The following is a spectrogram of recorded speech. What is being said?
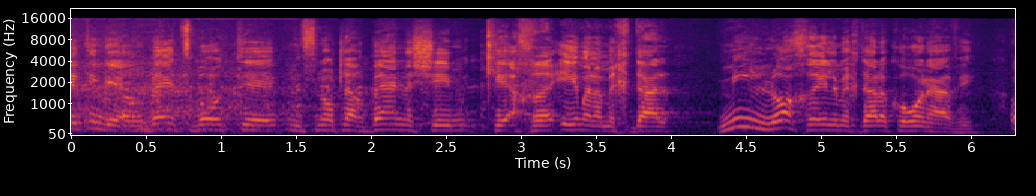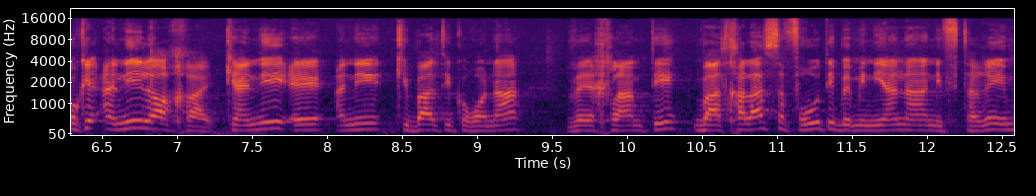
אטינגר, הרבה אצבעות אה, מופנות להרבה אנשים כאחראים על המחדל. מי לא אחראי למחדל הקורונה, אבי? אוקיי, אני לא אחראי, כי אני, אה, אני קיבלתי קורונה והחלמתי. בהתחלה ספרו אותי במניין הנפטרים,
